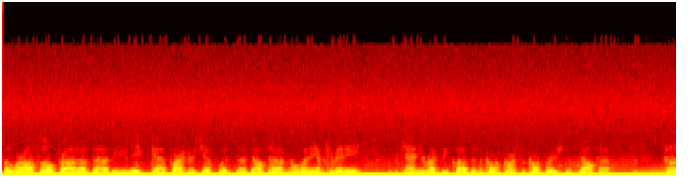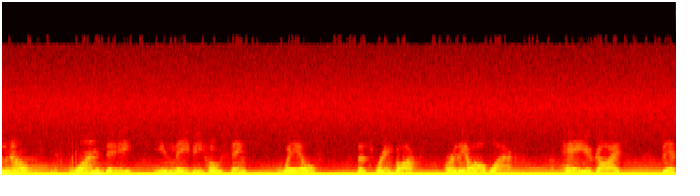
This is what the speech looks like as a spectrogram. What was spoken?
But we're also proud of uh, the unique uh, partnership with uh, Delta Millennium Committee, the Britannia Rugby Club, and the, of course the Corporation of Delta. Who knows? One day you may be hosting Wales, the Springboks, or the All Blacks. Hey, you guys, this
